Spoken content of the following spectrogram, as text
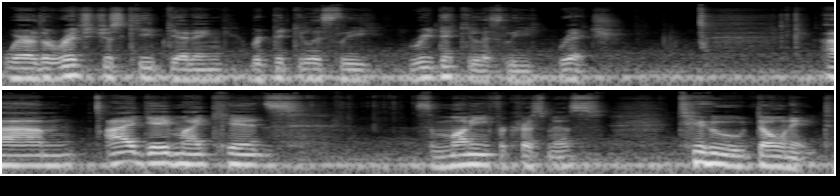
where the rich just keep getting ridiculously, ridiculously rich. Um, I gave my kids some money for Christmas to donate.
